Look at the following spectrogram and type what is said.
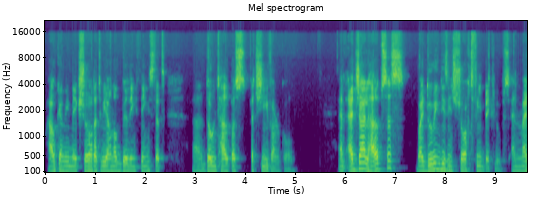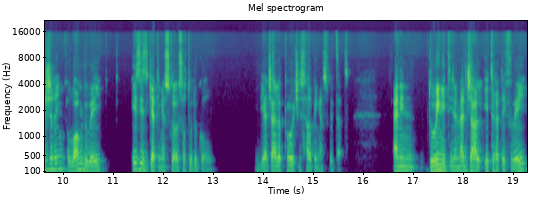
How can we make sure that we are not building things that uh, don't help us achieve our goal? And Agile helps us by doing this in short feedback loops and measuring along the way, is this getting us closer to the goal? The Agile approach is helping us with that. And in doing it in an Agile iterative way,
